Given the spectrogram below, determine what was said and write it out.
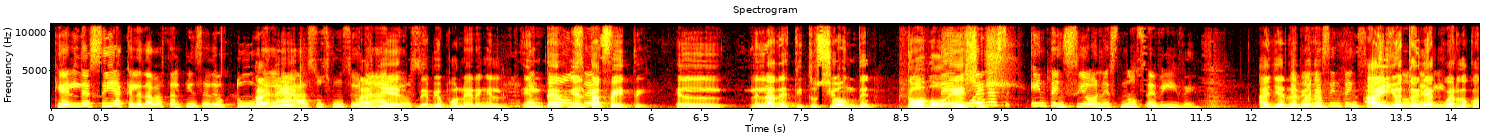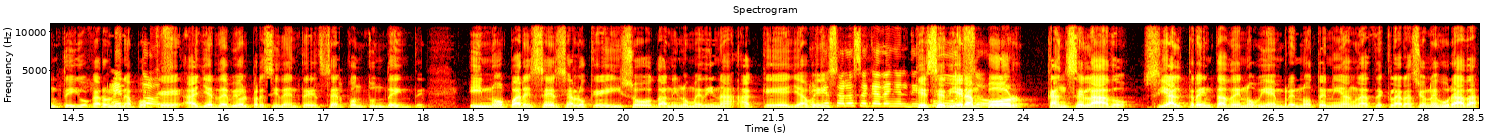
que él decía que le daba hasta el 15 de octubre a, sus funcionarios. Ayer debió poner en el, en, el tapete la destitución de todo eso intenciones no se vive. Ayer debió ahí yo estoy de acuerdo contigo, Carolina, porque ayer debió el presidente ser contundente y no parecerse a lo que hizo Danilo Medina aquella vez. Que solo se en el Que se dieran por cancelado si al 30 de noviembre no tenían las declaraciones juradas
